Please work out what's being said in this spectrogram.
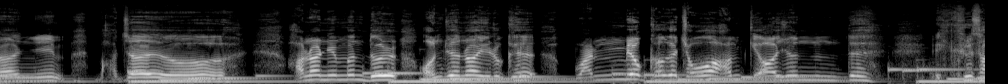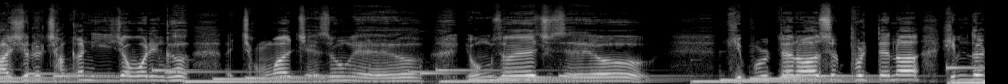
하나님 맞아요. 하나님은 늘 언제나 이렇게 완벽하게 저와 함께 하셨는데 그 사실을 잠깐 잊어버린 거 정말 죄송해요. 용서해 주세요. 기쁠 때나 슬플 때나 힘들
